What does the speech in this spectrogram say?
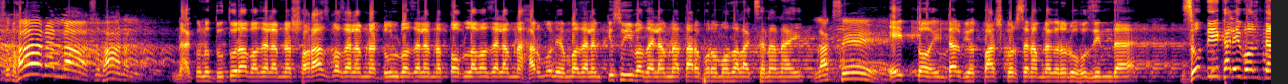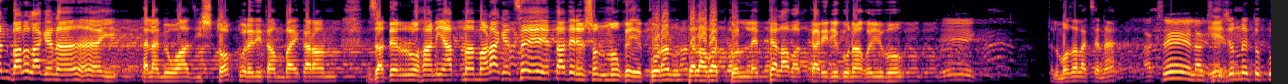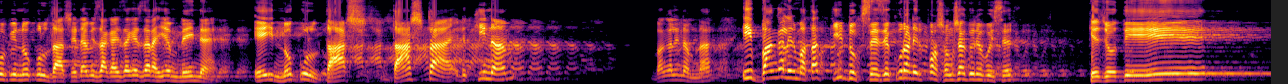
সুবহান আল্লাহ সুবহান আল্লাহ না কোনো দুতরা বাজাইলাম না সরাজ বাজাইলাম না ডুল বাজাইলাম না তবলা বাজাইলাম না হারমোনিয়াম বাজাইলাম কিছুই বাজাইলাম না তার উপরে মজা লাগছে না নাই লাগছে এই তো ইন্টারভিউ পাস করছেন আপনাদের রুহু জিন্দা যদি খালি বলতেন ভালো লাগে নাই তাহলে আমি ওয়াজ স্টপ করে দিতাম ভাই কারণ যাদের রোহানি আত্মা মারা গেছে তাদের সম্মুখে কোরআন তেলাবাত করলে তেলাবাতকারীর গুণা হইব। তাহলে মজা লাগছে না? লাগছে লাগছে। এই জন্যই তো কবি নকুল দাস এটা আমি জায়গায় জায়গায় যারা হিম নেই না। এই নকুল দাস দাসটা এটা কি নাম? বাঙালি নাম না? এই বাঙালির মাথা কি ঢুকছে যে কোরআনের প্রশংসা করে বইছে? কে যদি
